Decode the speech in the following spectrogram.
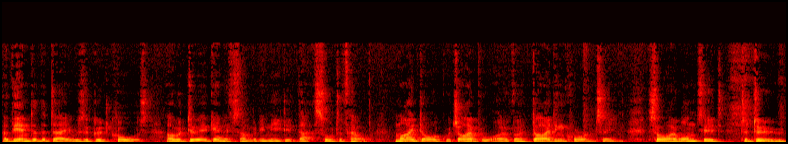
At the end of the day, it was a good cause. I would do it again if somebody needed that sort of help. My dog, which I brought over, died in quarantine, so I wanted to do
